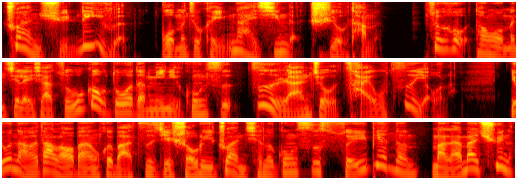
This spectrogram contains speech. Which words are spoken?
赚取利润，我们就可以耐心的持有它们。最后，当我们积累下足够多的迷你公司，自然就财务自由了。有哪个大老板会把自己手里赚钱的公司随便的买来卖去呢？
